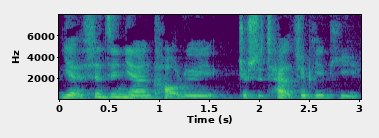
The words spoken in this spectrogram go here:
也是今年考虑就是 Chat GPT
